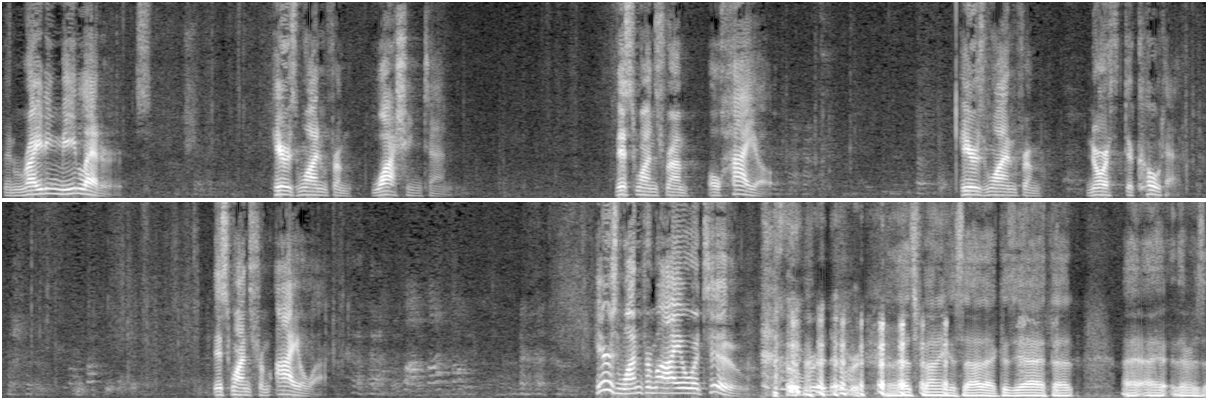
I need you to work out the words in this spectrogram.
than writing me letters. Here's one from Washington. This one's from Ohio. Here's one from North Dakota. This one's from Iowa. Here's one from Iowa, too. over and over. Uh, that's funny you saw that because yeah, I thought I, I there was.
